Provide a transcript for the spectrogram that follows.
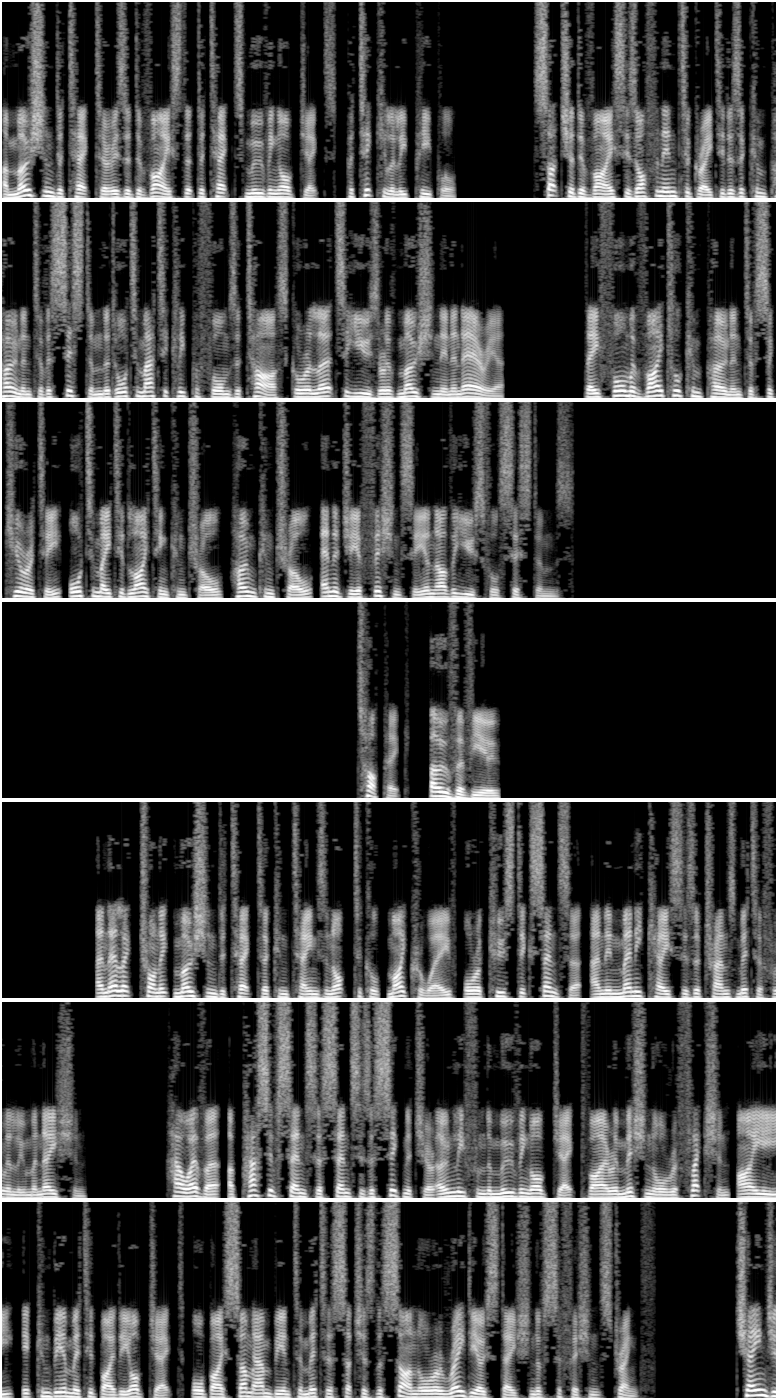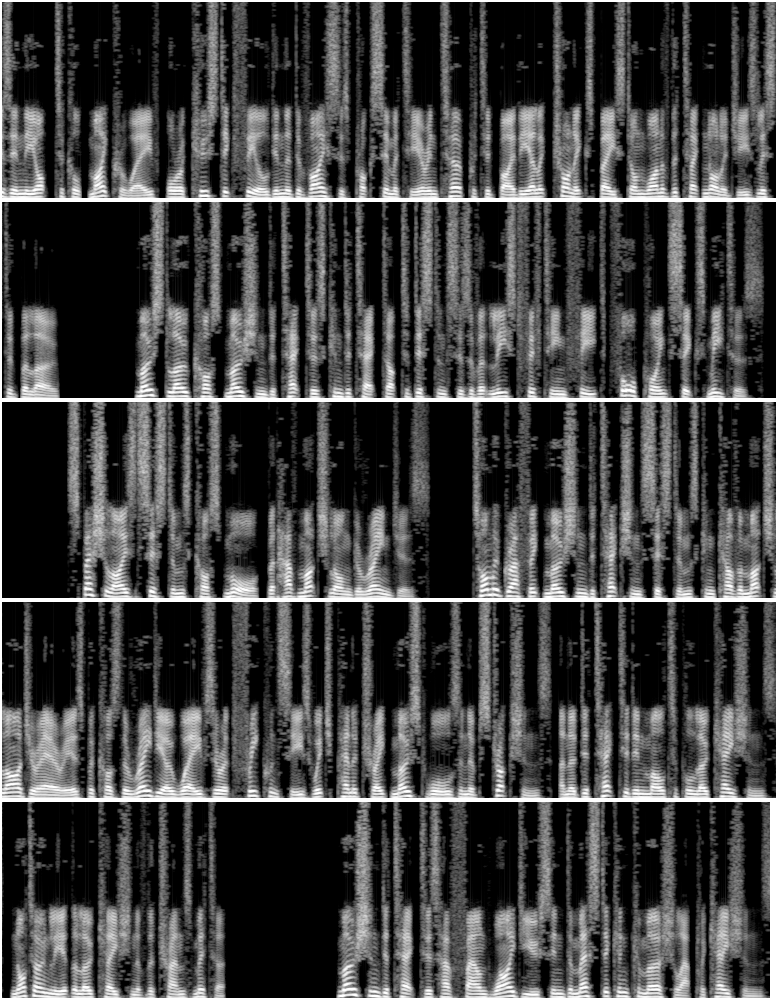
A motion detector is a device that detects moving objects, particularly people. Such a device is often integrated as a component of a system that automatically performs a task or alerts a user of motion in an area. They form a vital component of security, automated lighting control, home control, energy efficiency and other useful systems. Overview An electronic motion detector contains an optical, microwave, or acoustic sensor, and in many cases a transmitter for illumination. However, a passive sensor senses a signature only from the moving object via emission or reflection, i.e., it can be emitted by the object, or by some ambient emitter such as the sun or a radio station of sufficient strength. Changes in the optical, microwave, or acoustic field in the device's proximity are interpreted by the electronics based on one of the technologies listed below. Most low-cost motion detectors can detect up to distances of at least 15 feet (4.6 meters). Specialized systems cost more, but have much longer ranges. Tomographic motion detection systems can cover much larger areas because the radio waves are at frequencies which penetrate most walls and obstructions, and are detected in multiple locations, not only at the location of the transmitter. Motion detectors have found wide use in domestic and commercial applications.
